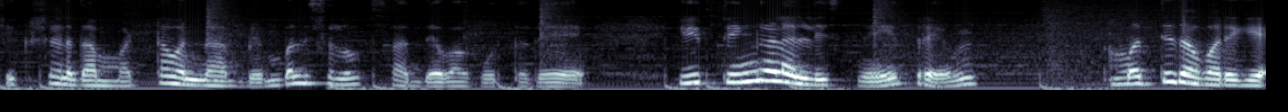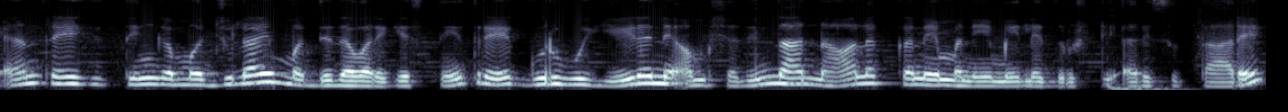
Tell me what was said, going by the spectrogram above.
ಶಿಕ್ಷಣದ ಮಟ್ಟವನ್ನು ಬೆಂಬಲಿಸಲು ಸಾಧ್ಯವಾಗುತ್ತದೆ. ಈ ತಿಂಗಳಲ್ಲಿ ಸ್ನೇಹಿತರೆ, ಮಧ್ಯದವರೆಗೆ ಅಂದರೆ ತಿಂಗ ಜುಲೈ ಮಧ್ಯದವರೆಗೆ ಸ್ನೇಹಿತರೆ, ಗುರುವು ಏಳನೇ ಅಂಶದಿಂದ ನಾಲ್ಕನೇ ಮನೆಯ ಮೇಲೆ ದೃಷ್ಟಿ ಹರಿಸುತ್ತಾರೆ.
